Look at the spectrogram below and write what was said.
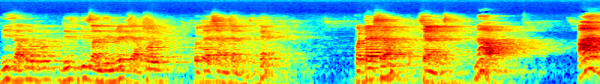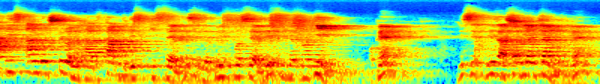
These are called, these, these ones in red are called potassium channels, okay? Potassium channels. Now, as this aldosterone has come to this key cell, this is the principal cell, this is the protein, okay? This is, these are sodium channels, okay?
